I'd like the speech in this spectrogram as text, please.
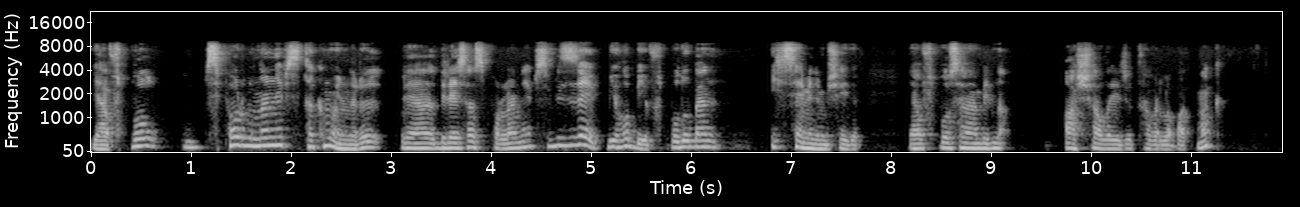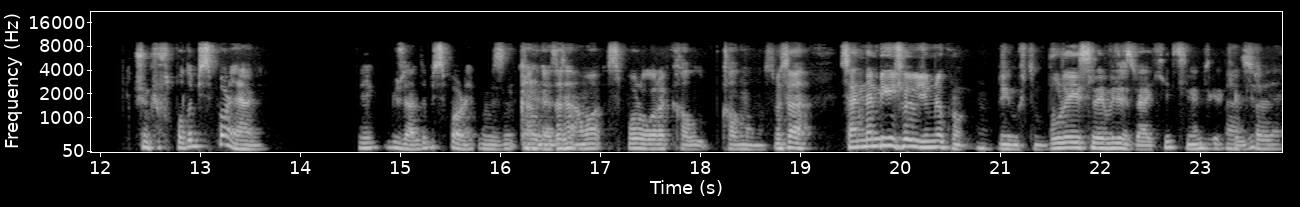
Ya futbol, spor bunların hepsi takım oyunları veya bireysel sporların hepsi bir zevk, bir hobi. Futbolu ben hiç sevmediğim bir şeydir. Ya futbol seven birine aşağılayıcı tavırla bakmak. Çünkü futbolda bir spor yani. Ve güzel de bir spor hepimizin. Kanka zaten ama spor olarak kal, kalmaması. Mesela senden bir gün şöyle bir cümle kur, duymuştum. Burayı silebiliriz belki. Silmemiz gerekebilir. söyle.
